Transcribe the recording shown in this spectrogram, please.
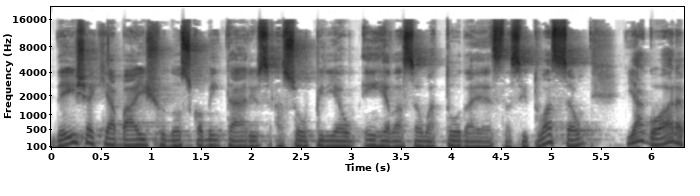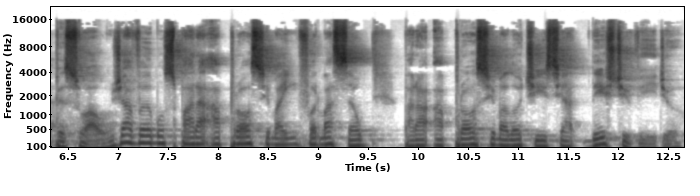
Deixe aqui abaixo nos comentários a sua opinião em relação a toda esta situação. E agora, pessoal, já vamos para a próxima informação, para a próxima notícia deste vídeo.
